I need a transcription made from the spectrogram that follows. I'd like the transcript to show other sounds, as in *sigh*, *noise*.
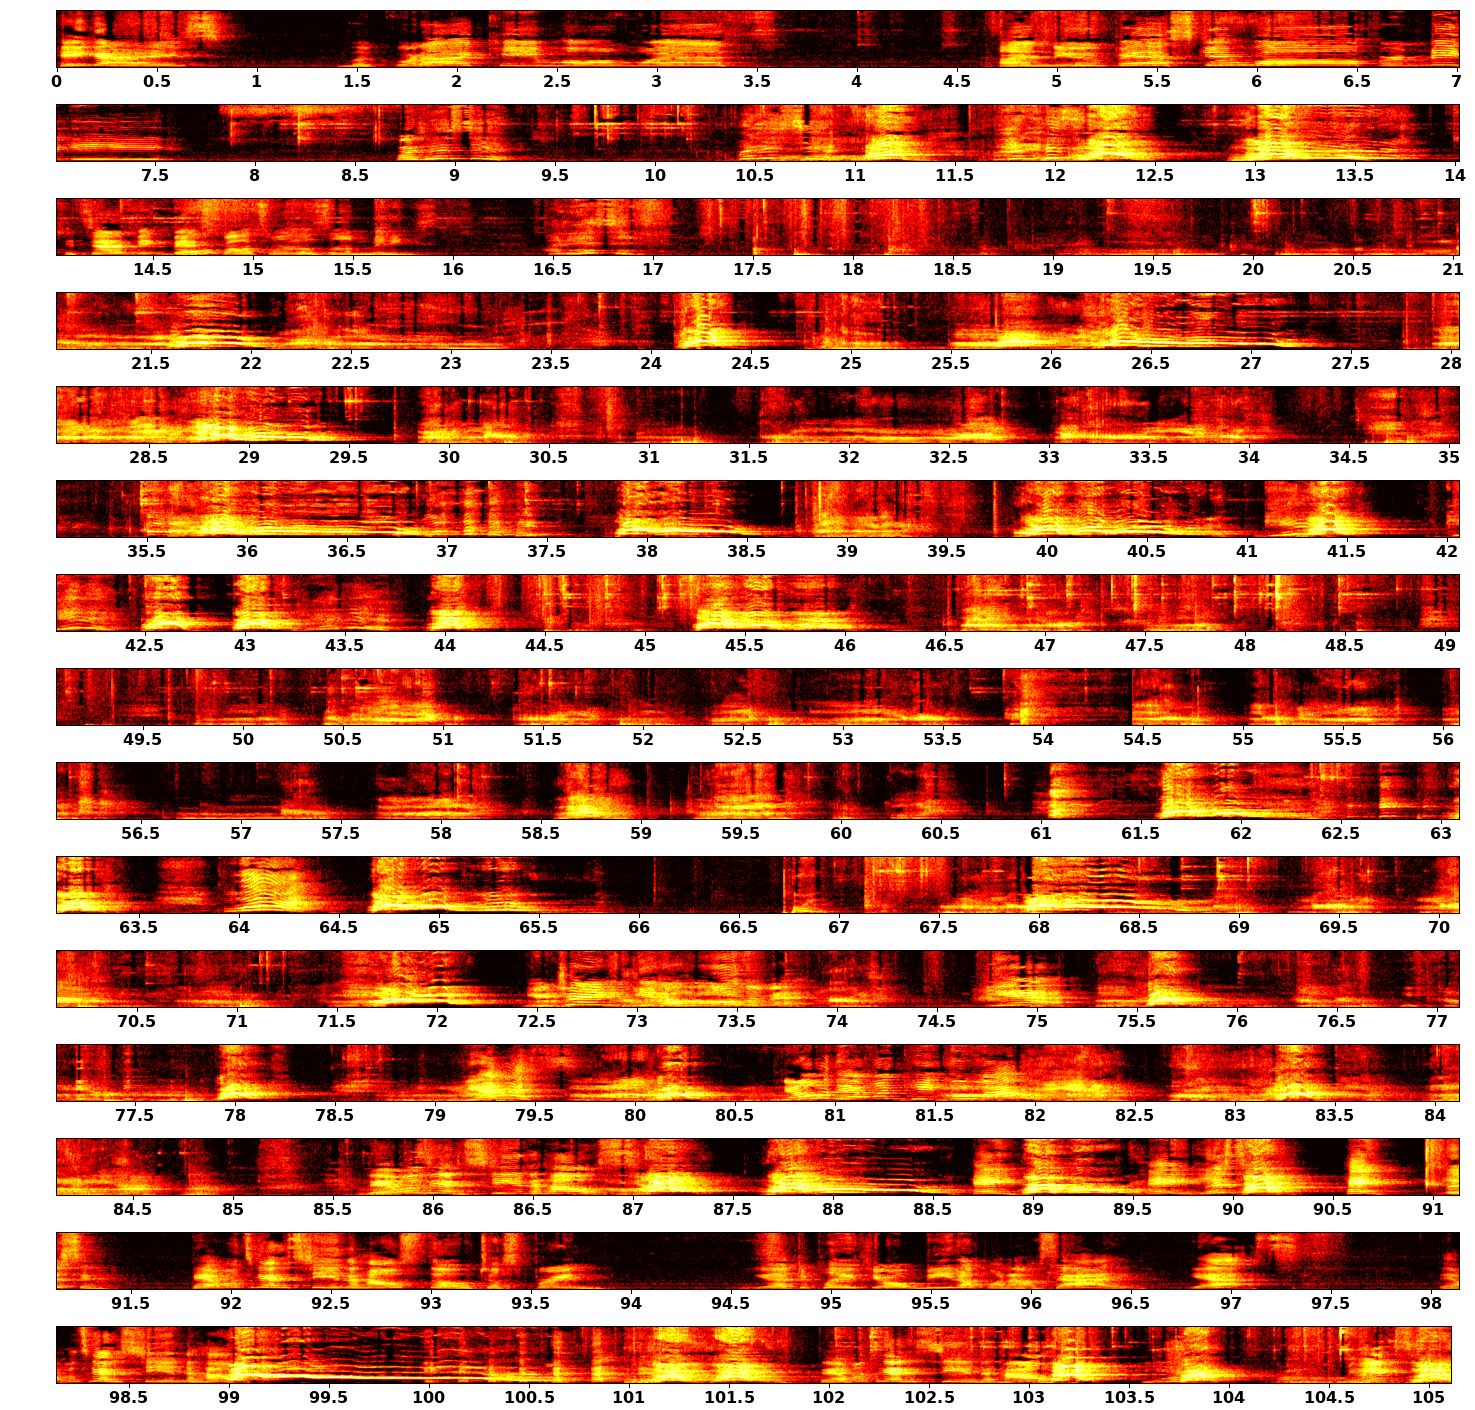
Hey guys, look what I came home with. A new basketball for Miggy. What is it? What is it? Oh. Ah! What is it? Oh. Ah! It's not a big basketball, it's one of those little minis. What is it? You're trying to get a hold of it. Yeah. *laughs* yes. No, that one can't go out. That one's got to stay in the house. Hey, hey, listen. Hey, listen. That one's got to stay in the house though till spring. You have to play with your old beat up one outside. Yes. That one's got to stay in the house. that one's got to stay in the house. Yeah. Maxie. *laughs*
